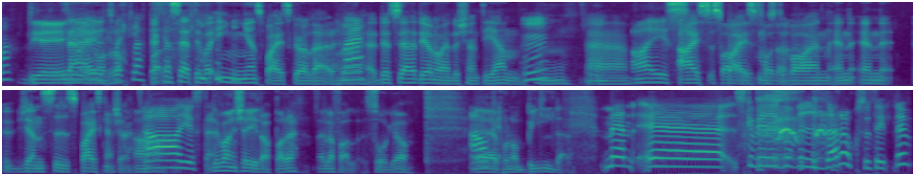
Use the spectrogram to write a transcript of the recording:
Girlsarna. Det är Nej. Utvecklat. Jag kan säga att det var ingen Spice Girl där. Nej. Eh, Det hade jag nog ändå känt igen. Mm. Eh, Ice, Ice Spice, var måste vara en, en, en Gen Z Spice kanske. Ja, ah, just det. Det var en tjejrappare i alla fall såg jag Ah, eh, okej. på någon bild där. Men eh, ska vi gå vidare också till, det,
